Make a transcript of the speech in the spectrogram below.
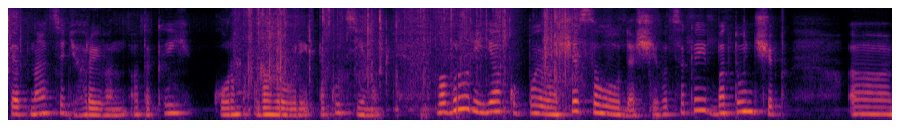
15 гривень. Отакий корм в Аврорі. Таку ціну. В Аврорі я купила ще солодощі. Ось такий батончик е,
